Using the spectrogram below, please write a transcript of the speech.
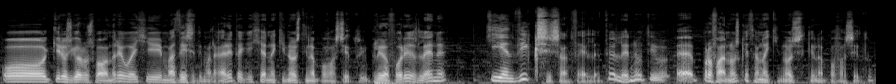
ο κύριος Γιώργος Παπανδρέου έχει μαθήσει τη Μαργαρίτα και έχει ανακοινώσει την απόφασή του. Οι πληροφορίες λένε και οι ενδείξεις, αν θέλετε, λένε ότι ε, προφανώς και θα ανακοινώσει την απόφασή του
